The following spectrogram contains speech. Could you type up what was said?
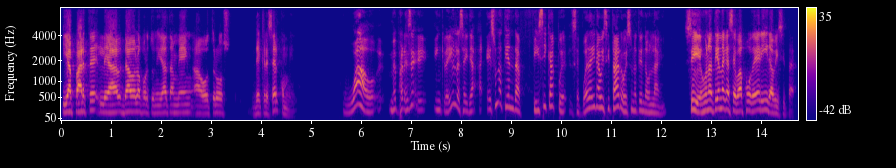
y aparte le ha dado la oportunidad también a otros de crecer conmigo. Wow, me parece eh, increíble esa idea. ¿Es una tienda física? Pues, ¿Se puede ir a visitar o es una tienda online? Sí, es una tienda que se va a poder ir a visitar.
